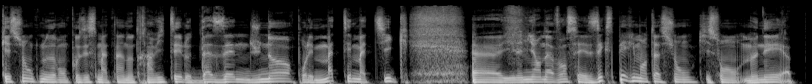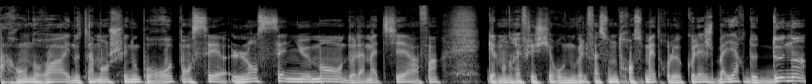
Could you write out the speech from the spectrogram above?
questions que nous avons posées ce matin à notre invité, le Dazen du Nord, pour les mathématiques. Euh, il a mis en avant ces expérimentations qui sont menées par endroits et notamment chez nous pour repenser l'enseignement de la matière afin également de réfléchir aux nouvelles façons de transmettre. Le collège Bayard de Denain,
